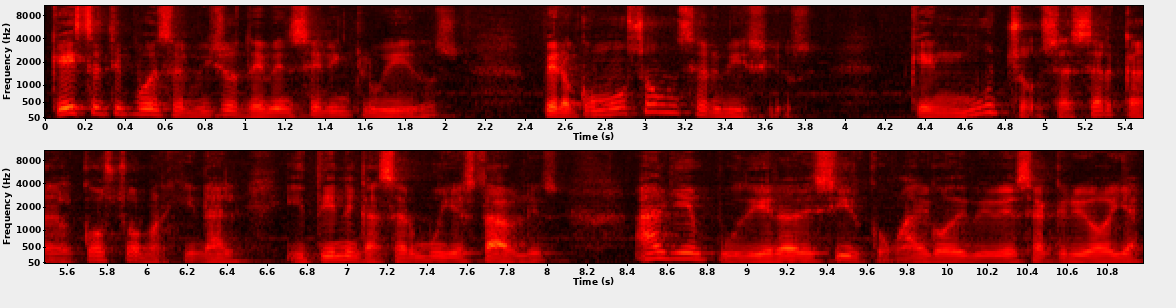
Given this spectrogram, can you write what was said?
que este tipo de servicios deben ser incluidos, pero como son servicios que en mucho se acercan al costo marginal y tienen que ser muy estables, alguien pudiera decir con algo de viveza criolla,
